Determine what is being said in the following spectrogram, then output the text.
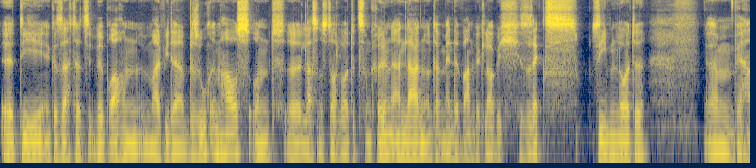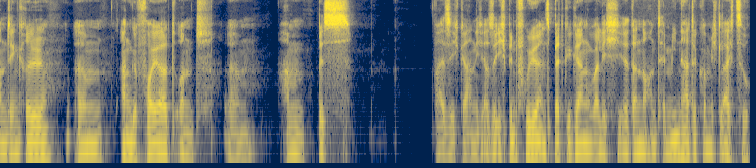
äh, die gesagt hat, wir brauchen mal wieder Besuch im Haus und äh, lass uns doch Leute zum Grillen einladen. Und am Ende waren wir, glaube ich, sechs, sieben Leute. Ähm, wir haben den Grill ähm, angefeuert und ähm, haben bis weiß ich gar nicht. Also ich bin früher ins Bett gegangen, weil ich dann noch einen Termin hatte, komme ich gleich zu.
